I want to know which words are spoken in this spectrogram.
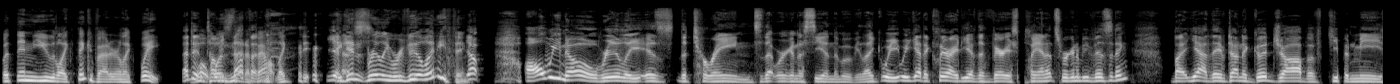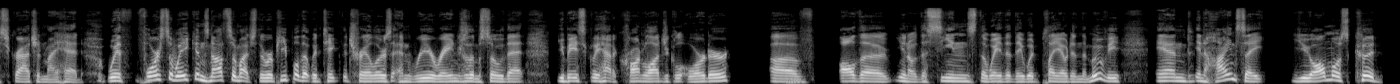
But then you like think about it, you're like, wait, that didn't what tell was that about? Like they, yes. they, didn't really reveal anything. Yep. All we know really is the terrains that we're going to see in the movie. Like we we get a clear idea of the various planets we're going to be visiting, but yeah, they've done a good job of keeping me scratching my head. With Force Awakens, not so much. There were people that would take the trailers and rearrange them so that you basically had a chronological order of mm-hmm. all the you know the scenes the way that they would play out in the movie. And in hindsight, you almost could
